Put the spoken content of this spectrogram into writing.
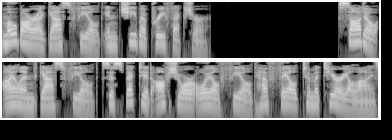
Mobara gas field in Chiba Prefecture. Sado Island gas field suspected offshore oil field have failed to materialize.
